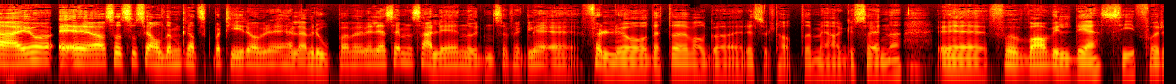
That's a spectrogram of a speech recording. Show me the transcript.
er jo eh, altså Sosialdemokratiske partier over hele Europa, vil jeg si, men særlig i Norden selvfølgelig, eh, følger jo dette valgresultatet med argusøyne. Eh, for hva vil det si for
